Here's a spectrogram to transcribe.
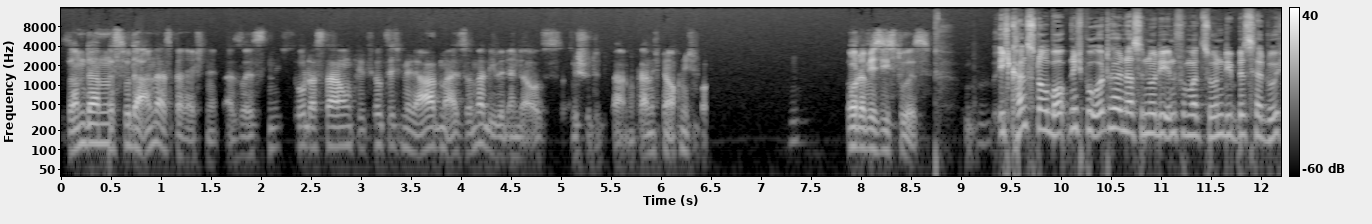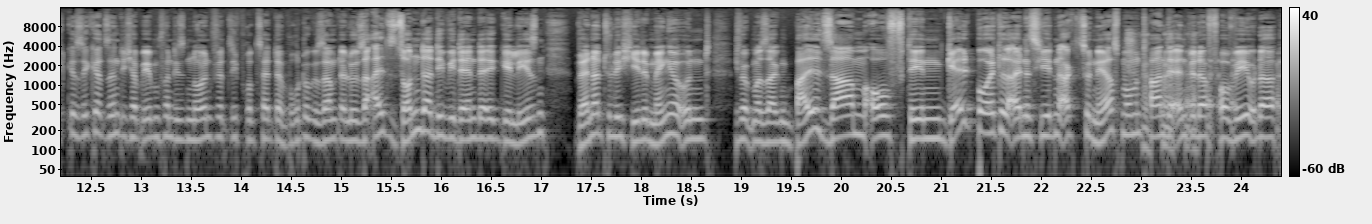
sondern es wurde anders berechnet. Also es ist nicht so, dass da irgendwie 40 Milliarden als Sonderdividende ausgeschüttet werden. Kann ich mir auch nicht vorstellen. Oder wie siehst du es? Ich kann es noch überhaupt nicht beurteilen, das sind nur die Informationen, die bisher durchgesickert sind. Ich habe eben von diesen 49 Prozent der Bruttogesamterlöse als Sonderdividende gelesen. Wäre natürlich jede Menge und ich würde mal sagen, Balsam auf den Geldbeutel eines jeden Aktionärs momentan, der entweder VW oder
